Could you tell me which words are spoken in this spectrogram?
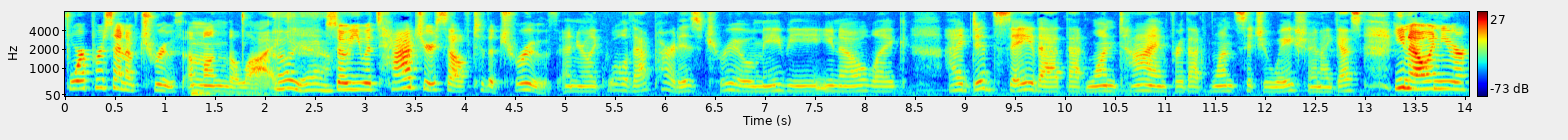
4% of truth among the lie. Oh, yeah. So you attach yourself to the truth and you're like, "Well, that part is true. Maybe, you know, like I did say that that one time for that one situation, I guess." You know, and you're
